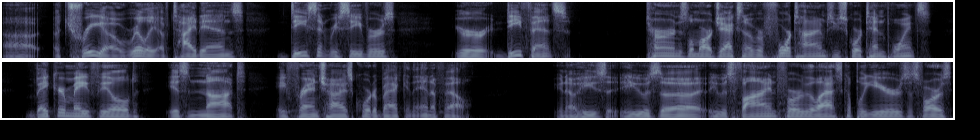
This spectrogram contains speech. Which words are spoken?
uh, a trio really of tight ends, decent receivers. Your defense turns Lamar Jackson over four times. You score 10 points. Baker Mayfield is not a franchise quarterback in the NFL. You know, he's he was uh he was fine for the last couple years as far as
